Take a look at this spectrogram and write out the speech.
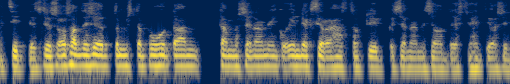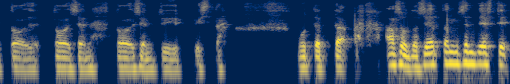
Et sitten jos osantisijoittamista puhutaan tämmöisenä niin kuin indeksirahastotyyppisenä, niin se on tietysti heti jo toisen, toisen tyyppistä. Mutta että asuntosijoittamisen tietysti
